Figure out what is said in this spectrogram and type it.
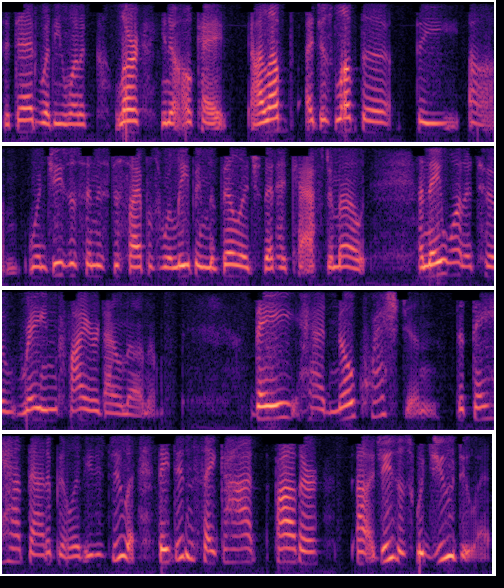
the dead, whether you want to learn, you know, okay, I love, I just love the the um, when Jesus and his disciples were leaving the village that had cast him out, and they wanted to rain fire down on them. They had no question that they had that ability to do it. They didn't say, God, Father, uh, Jesus, would you do it?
